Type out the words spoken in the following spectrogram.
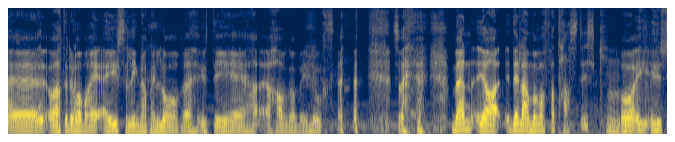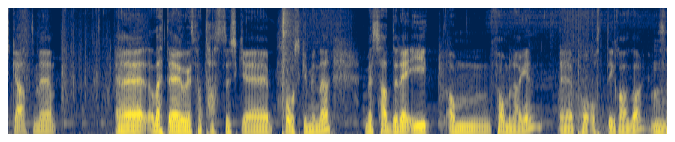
eh, og at det var bare ei øy som ligna på en låve ute i havgapet i nord. så, men ja, det landet var fantastisk. Mm. Og jeg husker at vi eh, Og dette er jo et fantastisk eh, påskeminne. Vi satte det i om formiddagen eh, på 80 grader, mm,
